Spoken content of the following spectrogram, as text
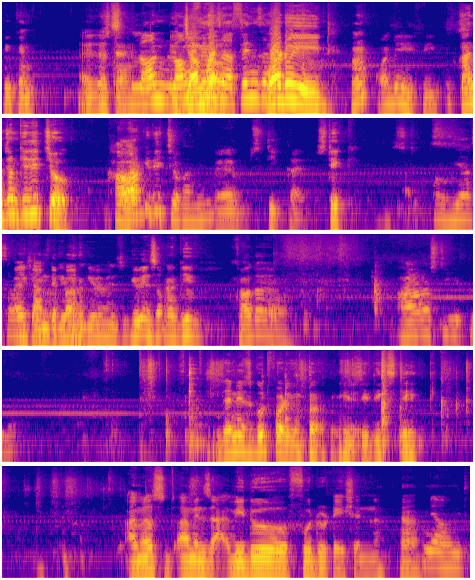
you can. Uh, that's- Stand. Long You long jump fins out. are fins are What do you eat? What do you feed? কাঞ্চন কি দিচ্ছ খাবার কি দিচ্ছ ওখানে stick guy. স্টিক oh, yeah, some Hey, Cam Give Dippa. him, give him. Give him some. গিভ খাওয়া দাওয়া যাবে আর আমার স্টিক একটু দাও। then it's good for you no? he's eating steak I must. I mean, we do food rotation. Na? yeah. yeah. we-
